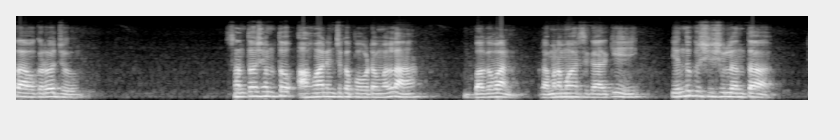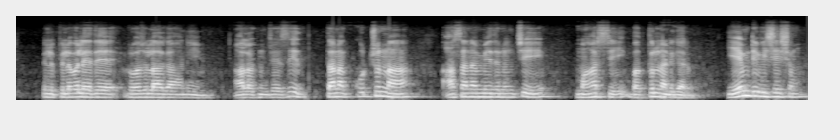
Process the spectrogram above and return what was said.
అలా ఒకరోజు సంతోషంతో ఆహ్వానించకపోవటం వల్ల భగవాన్ రమణ మహర్షి గారికి ఎందుకు శిష్యులంతా వీళ్ళు పిలవలేదే రోజులాగా అని ఆలోచన చేసి తన కూర్చున్న ఆసనం మీద నుంచి మహర్షి భక్తులను అడిగారు. ఏమిటి విశేషం?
